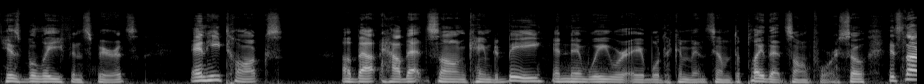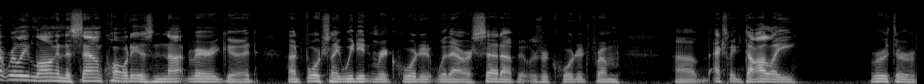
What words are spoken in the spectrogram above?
his belief in spirits, and he talks about how that song came to be, and then we were able to convince him to play that song for us. So it's not really long, and the sound quality is not very good. Unfortunately, we didn't record it with our setup. It was recorded from uh, actually Dolly Ruther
